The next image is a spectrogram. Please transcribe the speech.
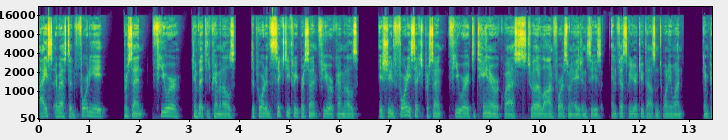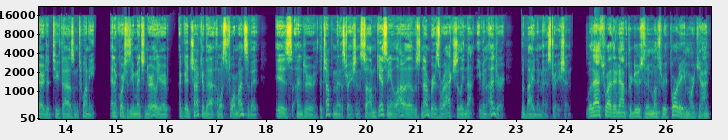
ICE arrested 48% fewer convicted criminals, deported 63% fewer criminals, issued 46% fewer detainer requests to other law enforcement agencies in fiscal year 2021 compared to 2020. And of course, as you mentioned earlier, a good chunk of that, almost four months of it, is under the Trump administration. So I'm guessing a lot of those numbers were actually not even under the Biden administration. Well, that's why they're not producing a monthly report anymore, John.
